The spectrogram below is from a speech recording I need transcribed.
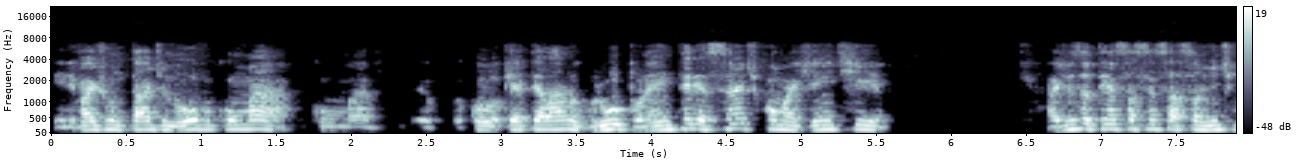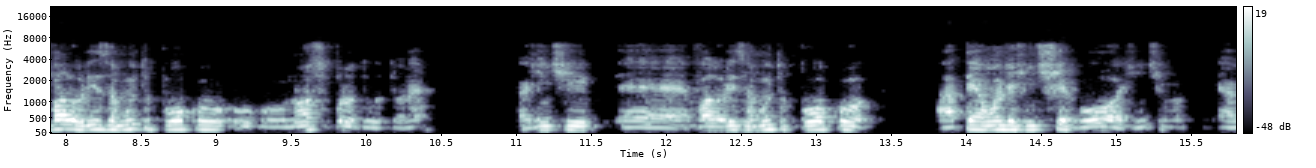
ele vai juntar de novo com uma, com uma eu, coloquei até lá no grupo, né? É interessante como a gente, às vezes eu tenho essa sensação, a gente valoriza muito pouco o, o nosso produto, né? A gente é, valoriza muito pouco até onde a gente chegou. A gente, é,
